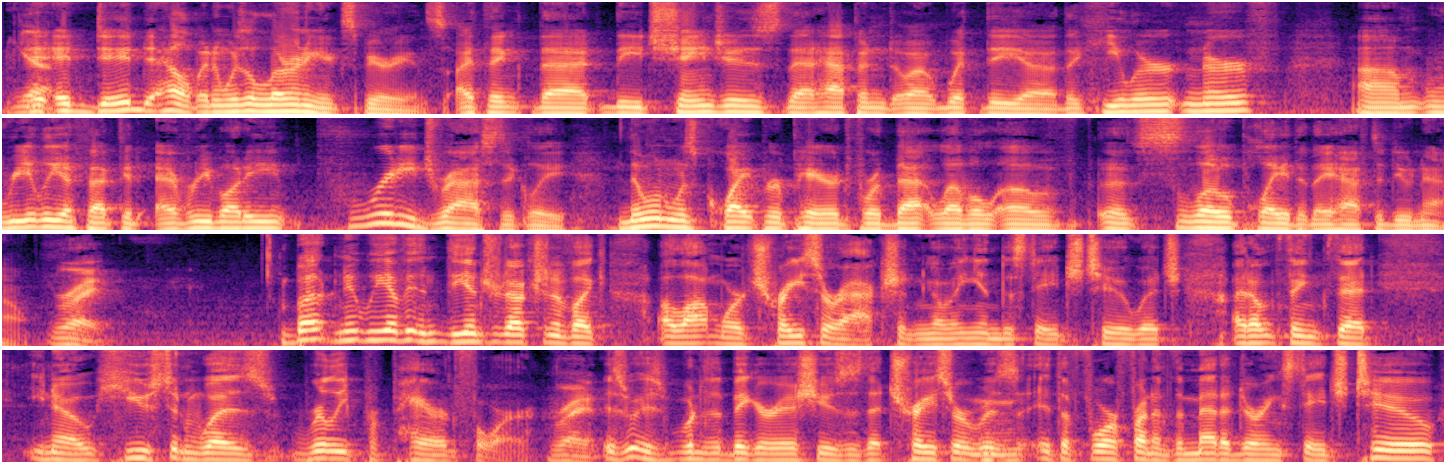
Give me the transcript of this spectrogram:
Yeah. It, it did help, and it was a learning experience. I think that the changes that happened uh, with the uh, the healer nerf um, really affected everybody pretty drastically. No one was quite prepared for that level of uh, slow play that they have to do now. Right. But we have the introduction of like a lot more tracer action going into stage two, which I don't think that you know Houston was really prepared for. Right. is, is one of the bigger issues is that tracer was at the forefront of the meta during stage two.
